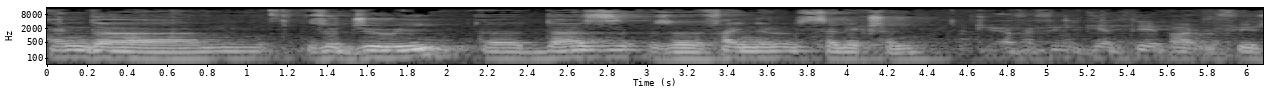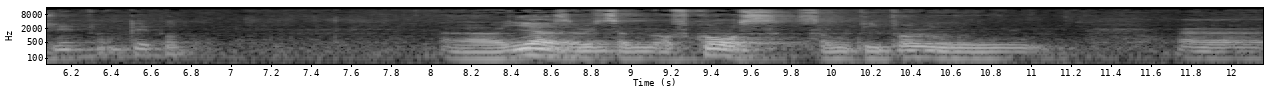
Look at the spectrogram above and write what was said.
and um, the jury uh, does the final selection. Ever feel guilty about refusing some people? Uh, yeah, there is some, of course, some people who. Uh,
